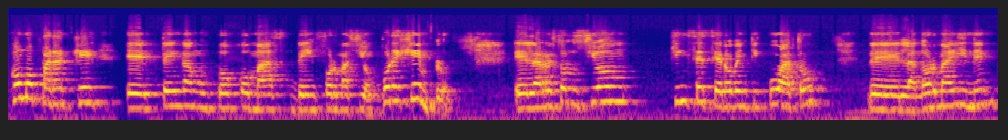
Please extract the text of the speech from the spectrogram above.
como para que eh, tengan un poco más de información. Por ejemplo, eh, la resolución 15024 de la norma INE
